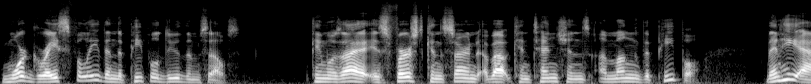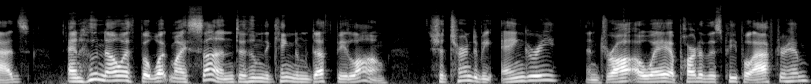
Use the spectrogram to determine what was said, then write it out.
more gracefully than the people do themselves. King Mosiah is first concerned about contentions among the people. Then he adds, And who knoweth but what my son, to whom the kingdom doth belong, should turn to be angry and draw away a part of this people after him,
